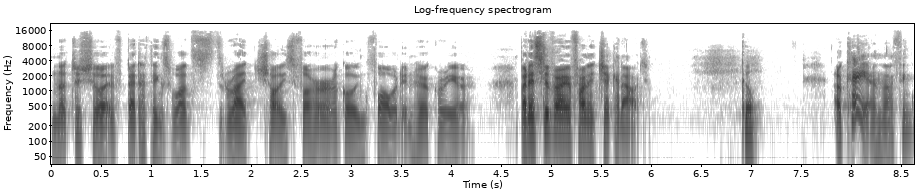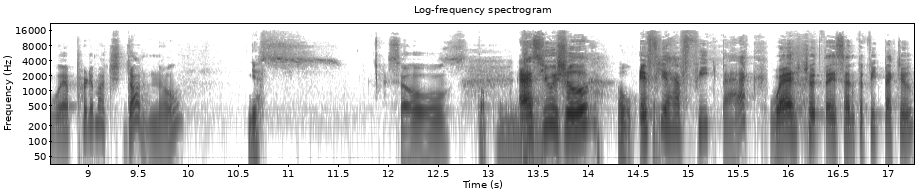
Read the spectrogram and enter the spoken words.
not too sure if Better Things was the right choice for her going forward in her career. But it's still very funny. Check it out. Cool. Okay, and I think we're pretty much done, no? Yes. So, Stopping. as usual, Oh, if you have feedback, where should they send the feedback to?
